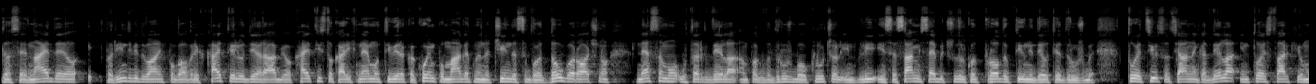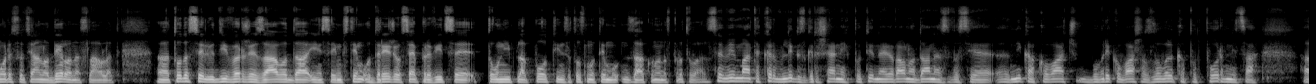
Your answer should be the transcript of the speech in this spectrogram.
da se najdejo pri individualnih pogovorih, kaj te ljudje rabijo, kaj je tisto, kar jih ne motivira, kako jim pomagati na način, da se bodo dolgoročno ne samo v trg dela, ampak v družbo vključili in, bili, in se sami sebi čutili kot produktivni del te družbe. To je cilj socialnega dela in to je stvar, ki jo mora socialno delo naslavljati. Uh, to, da se ljudi vrže zavoda in se jim s tem odreže vse pravice, to ni bila pot in zato smo temu zakonu nasprotovali. Se vi imate kar veliko zgrešenih poti, ne ravno danes vas je eh, Nika Kovač, bom rekel, vaša zelo velika podpornica uh,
